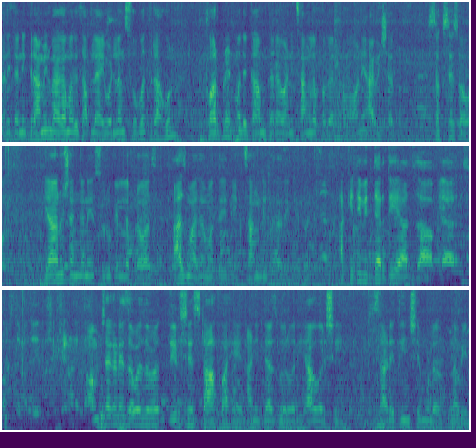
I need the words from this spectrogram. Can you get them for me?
आणि त्यांनी ग्रामीण भागामध्येच आपल्या आईवडिलांसोबत राहून कॉर्पोरेटमध्ये काम करावं आणि चांगला पगार कमावा आणि आयुष्यात सक्सेस व्हावं या अनुषंगाने सुरू केलेला प्रवास आज माझ्या मते एक चांगली भरारी घेतो आहे हा किती विद्यार्थी आज आपल्या संस्थेमध्ये शिक्षण घेतात? आमच्याकडे जवळजवळ दीडशे स्टाफ आहे आणि त्याचबरोबर यावर्षी साडेतीनशे मुलं नवीन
